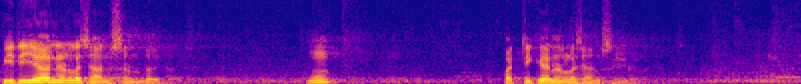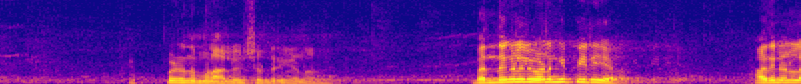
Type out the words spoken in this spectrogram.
പിരിയാനുള്ള ചാൻസ് ഉണ്ട്. പറ്റിക്കാനുള്ള ചാൻസ് ഇല്ല. എപ്പോഴും നമ്മൾ ആലോചിച്ചുകൊണ്ടിരിക്കുന്നത് ബന്ധങ്ങളിൽ വേണമെങ്കിൽ പിരിയുക അതിനുള്ള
